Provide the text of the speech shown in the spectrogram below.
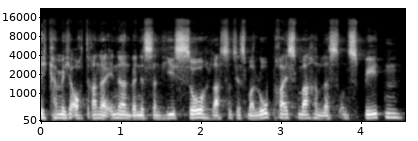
Ich kann mich auch dran erinnern, wenn es dann hieß, so, lasst uns jetzt mal Lobpreis machen, lasst uns beten.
